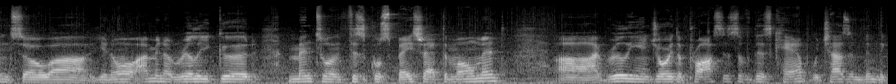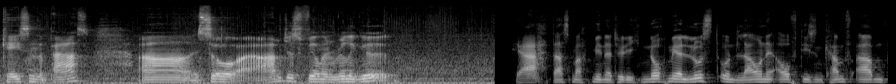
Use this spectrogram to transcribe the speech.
And so, uh, you know, I'm in a really good mental and physical space at the moment. Uh, I really enjoyed the process of this camp, which hasn't been the case in the past. Uh, so I'm just feeling really good. Ja, das macht mir natürlich noch mehr Lust und Laune auf diesen Kampfabend.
